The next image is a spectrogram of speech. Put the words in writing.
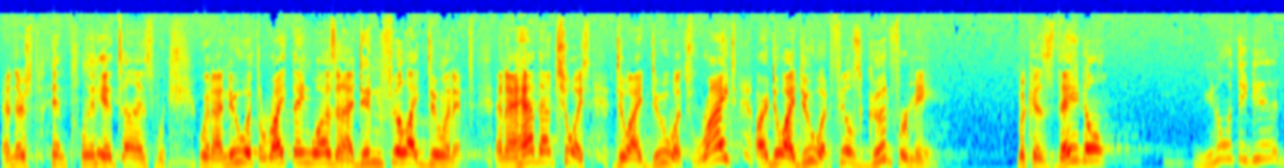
And there's been plenty of times when I knew what the right thing was and I didn't feel like doing it. And I had that choice. Do I do what's right or do I do what feels good for me? Because they don't, you know what they did?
